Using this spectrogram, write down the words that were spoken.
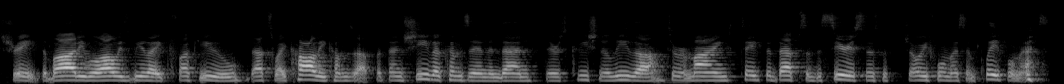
straight. The body will always be like, fuck you. That's why Kali comes up. But then Shiva comes in, and then there's Krishna Lila to remind, take the depths of the seriousness with joyfulness and playfulness.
